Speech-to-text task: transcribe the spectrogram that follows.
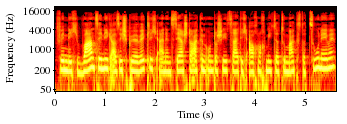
finde ich wahnsinnig. Also ich spüre wirklich einen sehr starken Unterschied, seit ich auch noch Mito 2 Max dazu nehme.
